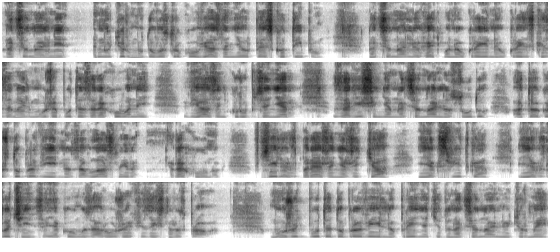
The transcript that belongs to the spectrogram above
В національну тюрму довгострокового ув'язнення європейського типу національного гетьмана України українських земель може бути зарахований в'язень-корупціонер за рішенням Національного суду, а також добровільно за власний рахунок в цілях збереження життя і як свідка, і як злочинця, якому загрожує фізична розправа. Можуть бути добровільно прийняті до національної тюрми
